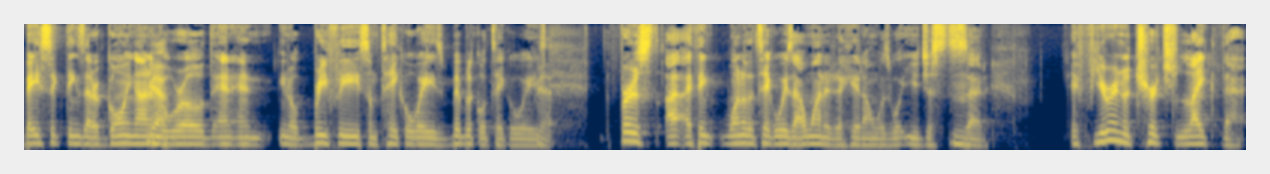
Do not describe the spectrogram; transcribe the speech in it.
basic things that are going on Yeah. in the world, and and you know, briefly some takeaways, biblical takeaways. Yeah. First, I, I think one of the takeaways I wanted to hit on was what you just Mm. said. If you're in a church like that,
